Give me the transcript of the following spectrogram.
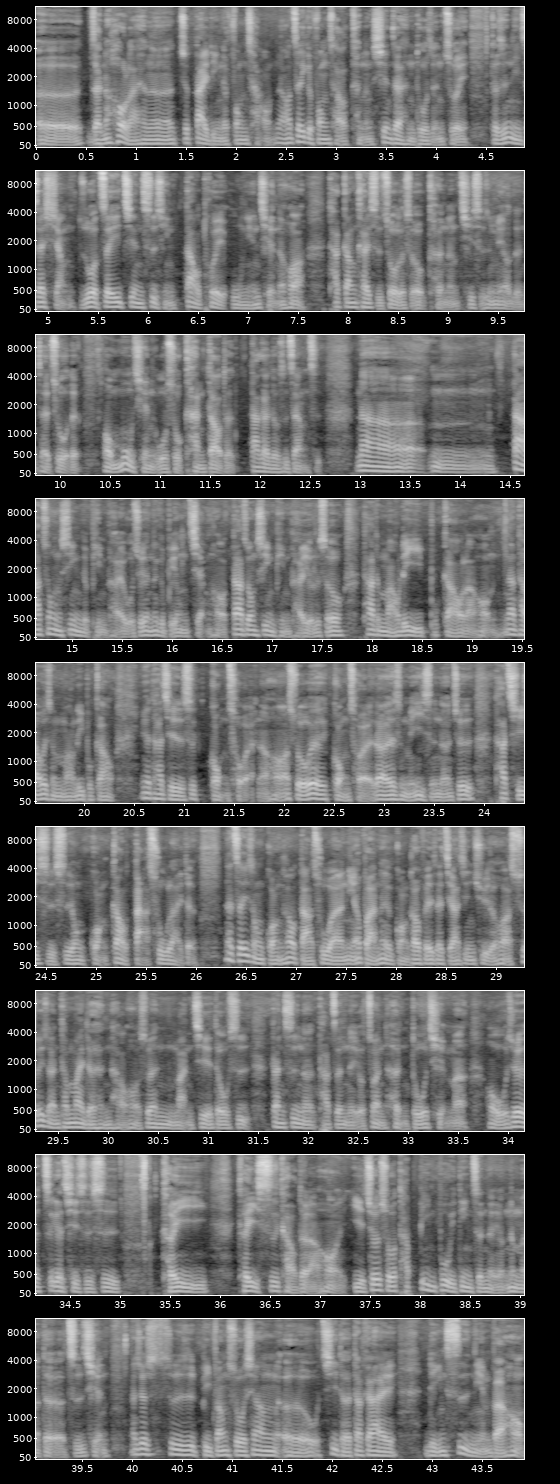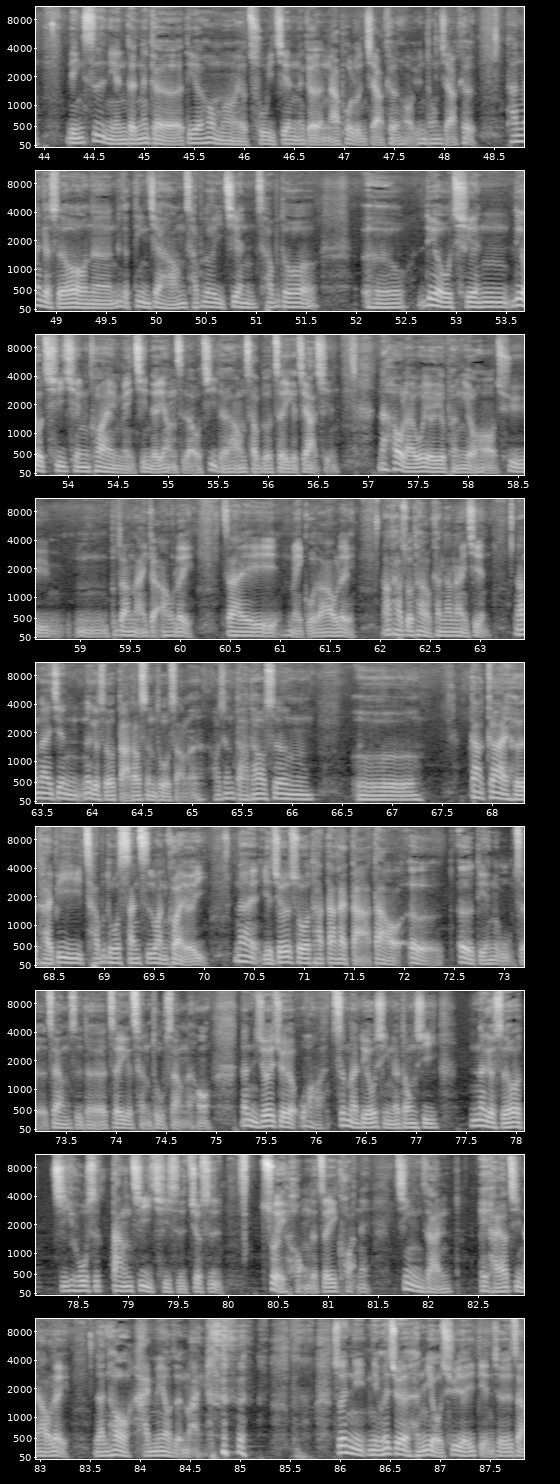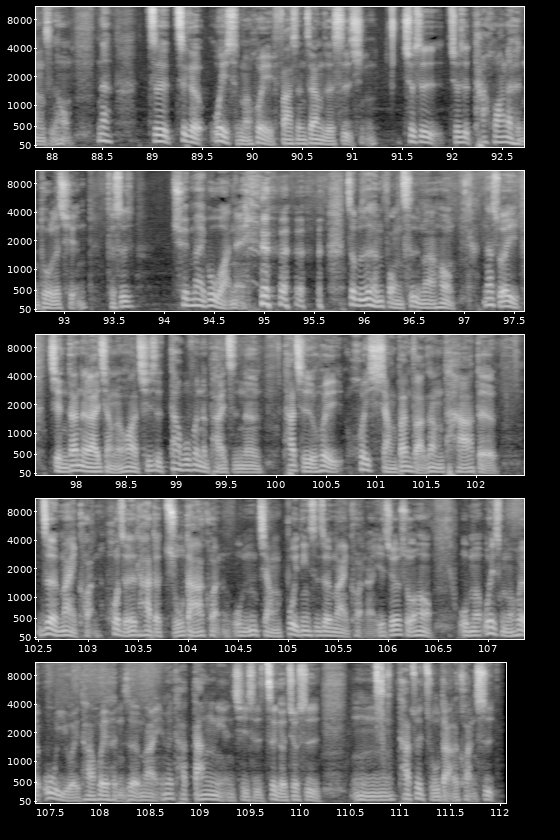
呃，然后后来呢，就带领了风潮，然后这个风潮可能现在很多人追，可是你在想，如果这一件事情倒退五年前的话，他刚开始做的时候，可能其实是没有人在做的。哦，目前我所看到的大概都是这样子。那嗯，大众性的品牌，我觉得那个不用讲哈，大众性品牌有的时候它的毛利不高，然后那它为什么毛利不高？因为它其实是拱出来，然后所谓拱出来大概是什么意思呢？就是它其实是用广告打出来的。那这一种广告打出来，你要把那个广告费再加进去的话，虽然它卖的。很好哈，虽然满街都是，但是呢，他真的有赚很多钱吗？哦，我觉得这个其实是可以可以思考的，然后也就是说，它并不一定真的有那么的值钱。那就是比方说像，呃，我记得大概零四年吧，哈，零四年的那个 Dear Home 有出一件那个拿破仑夹克哈，运动夹克，它那个时候呢，那个定价好像差不多一件差不多。呃，六千六七千块美金的样子了，我记得好像差不多这一个价钱。那后来我有一个朋友哈，去嗯，不知道哪一个奥莱在美国的奥莱然后他说他有看到那一件，然后那一件那个时候打到剩多少呢？好像打到剩呃。大概和台币差不多三四万块而已，那也就是说，它大概打到二二点五折这样子的这个程度上了吼。那你就会觉得哇，这么流行的东西，那个时候几乎是当季其实就是最红的这一款呢，竟然诶还要进奥类然后还没有人买，所以你你会觉得很有趣的一点就是这样子吼。那这这个为什么会发生这样的事情？就是就是他花了很多的钱，可是。却卖不完呢，这不是很讽刺吗？吼，那所以简单的来讲的话，其实大部分的牌子呢，它其实会会想办法让它的热卖款或者是它的主打款，我们讲不一定是热卖款了，也就是说，吼，我们为什么会误以为它会很热卖？因为它当年其实这个就是，嗯，它最主打的款式。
